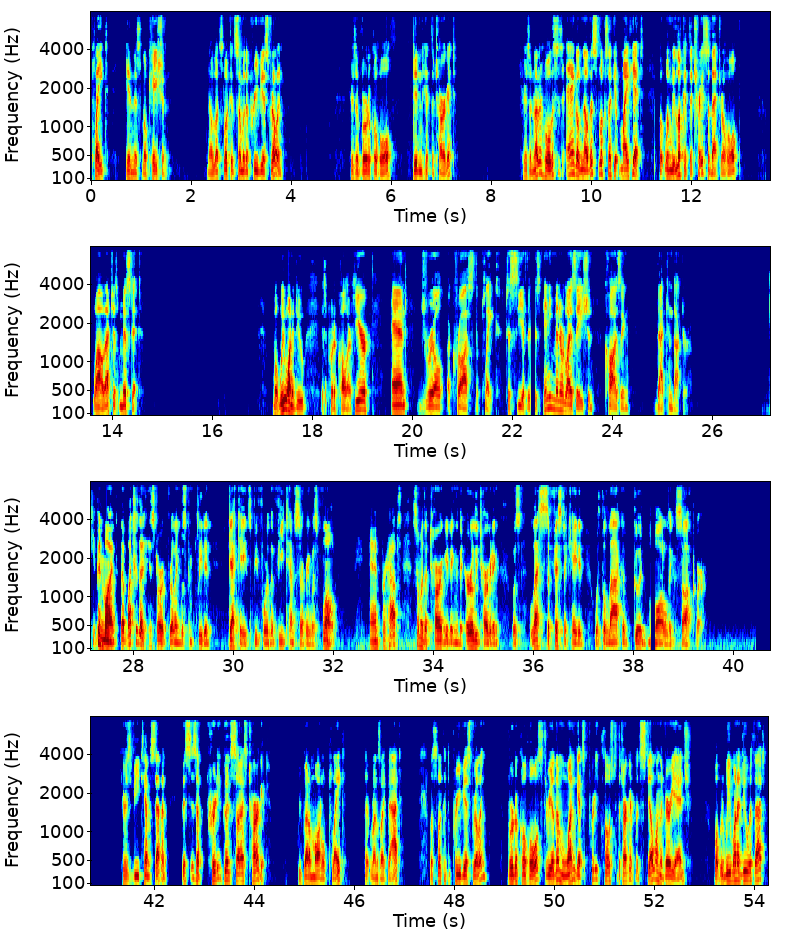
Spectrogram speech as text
plate in this location. Now let's look at some of the previous drilling. Here's a vertical hole, didn't hit the target. Here's another hole, this is angled. Now this looks like it might hit, but when we look at the trace of that drill hole, wow, that just missed it. What we want to do is put a collar here and drill across the plate to see if there's any mineralization causing that conductor. Keep in mind that much of the historic drilling was completed decades before the VTEM survey was flown. And perhaps some of the targeting, the early targeting, was less sophisticated with the lack of good modeling software. Here's VTEM 7. This is a pretty good sized target. We've got a model plate that runs like that. Let's look at the previous drilling. Vertical holes, three of them. One gets pretty close to the target, but still on the very edge. What would we want to do with that?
